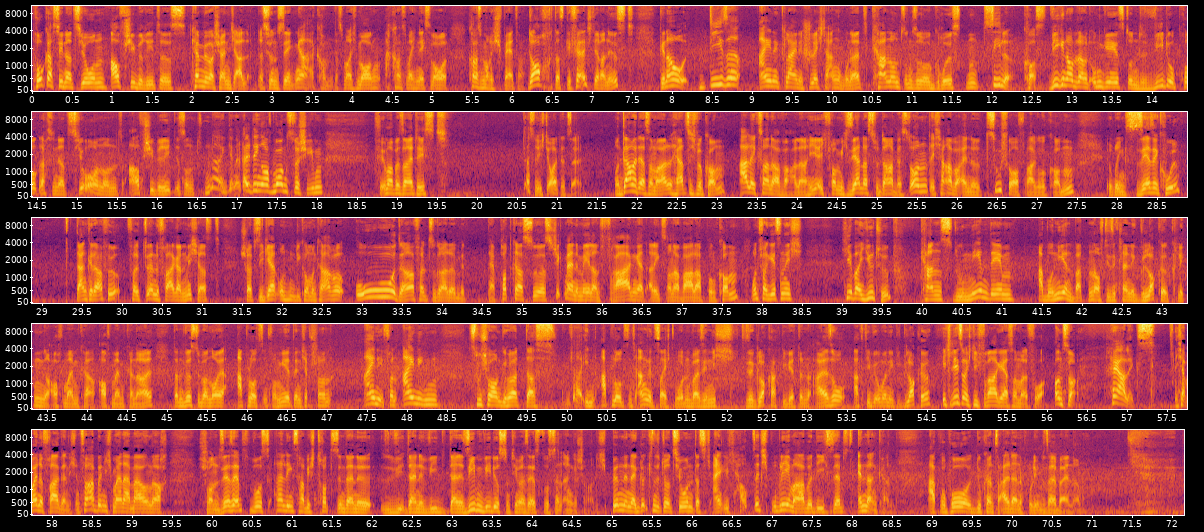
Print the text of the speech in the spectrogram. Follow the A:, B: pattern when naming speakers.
A: Prokrastination, Aufschieberitis, kennen wir wahrscheinlich alle. Dass wir uns denken, ja komm, das mache ich morgen, ach komm, das mache ich nächste Woche, komm, das mache ich später. Doch, das Gefährliche daran ist, genau diese eine kleine schlechte Angewohnheit kann uns unsere größten Ziele kosten. Wie genau du damit umgehst und wie du Prokrastination und Aufschieberitis und na, generell Dinge auf morgens verschieben für immer beseitigst, das will ich dir heute erzählen. Und damit erst einmal herzlich willkommen, Alexander Wahler hier. Ich freue mich sehr, dass du da bist. Und ich habe eine Zuschauerfrage bekommen. Übrigens sehr, sehr cool. Danke dafür. Falls du eine Frage an mich hast, schreib sie gerne unten in die Kommentare. Oder falls du gerade mit per Podcast hörst, schick mir eine Mail an fragen.alexanderwala.com. Und vergiss nicht, hier bei YouTube kannst du neben dem Abonnieren-Button auf diese kleine Glocke klicken auf meinem, auf meinem Kanal. Dann wirst du über neue Uploads informiert, denn ich habe schon von einigen Zuschauern gehört, dass ja, ihnen Uploads nicht angezeigt wurden, weil sie nicht diese Glocke aktiviert haben. Also aktiviere unbedingt die Glocke. Ich lese euch die Frage erst einmal vor. Und zwar, Herr Alex, ich habe eine Frage an dich. Und zwar bin ich meiner Meinung nach schon sehr selbstbewusst. Allerdings habe ich trotzdem deine, deine, deine sieben Videos zum Thema Selbstbewusstsein angeschaut. Ich bin in der glücklichen Situation, dass ich eigentlich hauptsächlich Probleme habe, die ich selbst ändern kann. Apropos, du kannst all deine Probleme selber ändern.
